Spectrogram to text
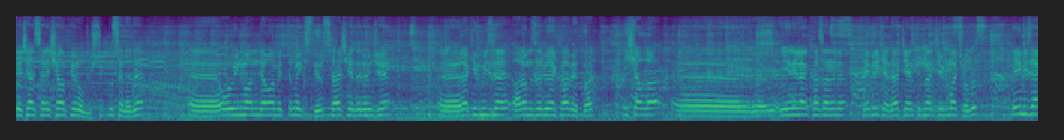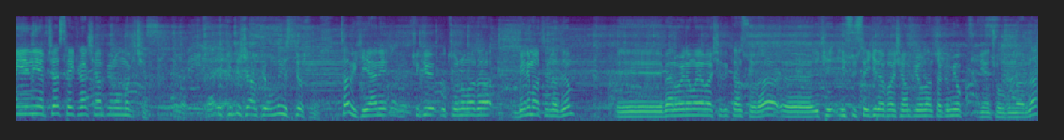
Geçen sene şampiyon olmuştuk. Bu sene de e, o ünvanı devam ettirmek istiyoruz. Her şeyden önce e, rakibimizle aramızda bir rekabet var. İnşallah e, yenilen kazanını tebrik eder. Centilmence bir maç olur. Elimizden geleni yapacağız tekrar şampiyon olmak için. Yani ikinci şampiyonluğu istiyorsunuz. Tabii ki yani çünkü bu turnuvada benim hatırladığım e, ben oynamaya başladıktan sonra e, iki, üst üste iki defa şampiyon olan takım yok genç olgunlarda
